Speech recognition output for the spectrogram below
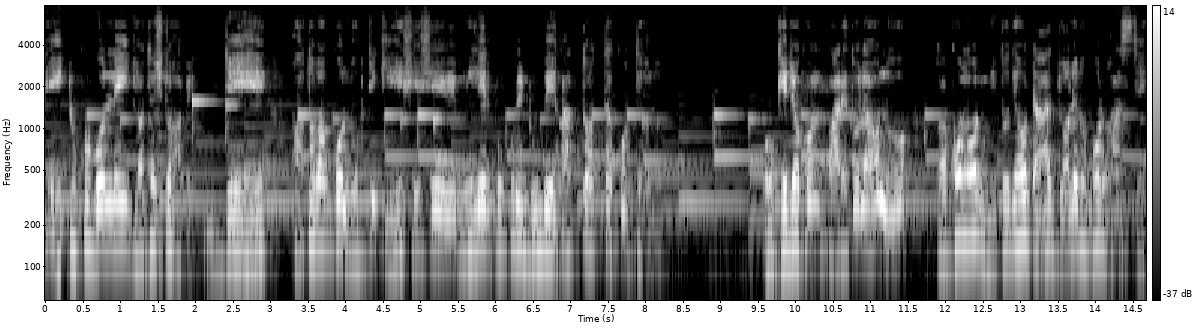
এইটুকু বললেই যথেষ্ট হবে যে হতভাগ্য লোকটিকে শেষে মিলের পুকুরে ডুবে আত্মহত্যা করতে হলো। ওকে যখন পারে তোলা হলো, তখন ওর মৃতদেহটা জলের উপর ভাসছে।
